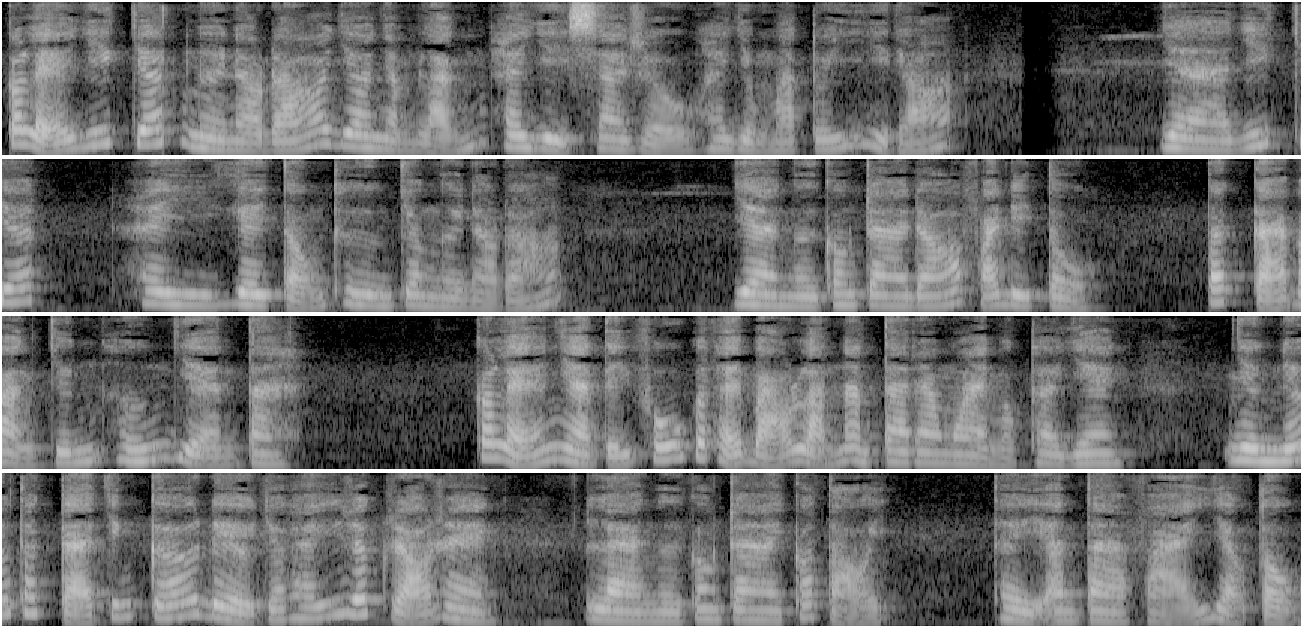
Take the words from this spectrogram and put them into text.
Có lẽ giết chết người nào đó do nhầm lẫn hay vì sai rượu hay dùng ma túy gì đó. Và giết chết hay gây tổn thương cho người nào đó. Và người con trai đó phải đi tù. Tất cả bằng chứng hướng về anh ta. Có lẽ nhà tỷ phú có thể bảo lãnh anh ta ra ngoài một thời gian, nhưng nếu tất cả chứng cớ đều cho thấy rất rõ ràng là người con trai có tội, thì anh ta phải vào tù.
